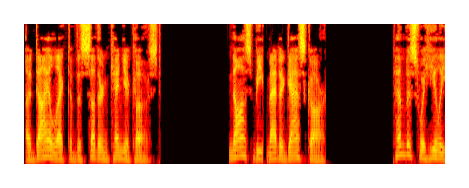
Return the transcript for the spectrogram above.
a dialect of the southern Kenya coast. Nosy Be Madagascar Pemba Swahili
